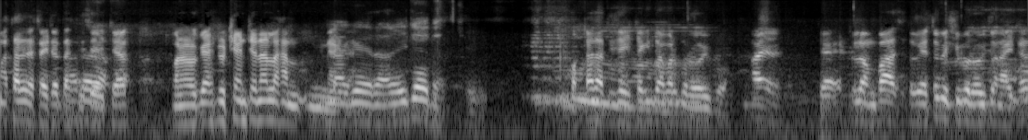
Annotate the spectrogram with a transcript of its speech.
মাথার ব্যথা এটা দাঁতিছে এটা মনে একটু টেন টেনার লাখান লাগে এইটাই দাঁত কটা দাঁতিছে এটা কিন্তু আবার বড় হইব। এটা একটু লম্বা আছে তবে এত বেশি বড় হইতো না এটার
